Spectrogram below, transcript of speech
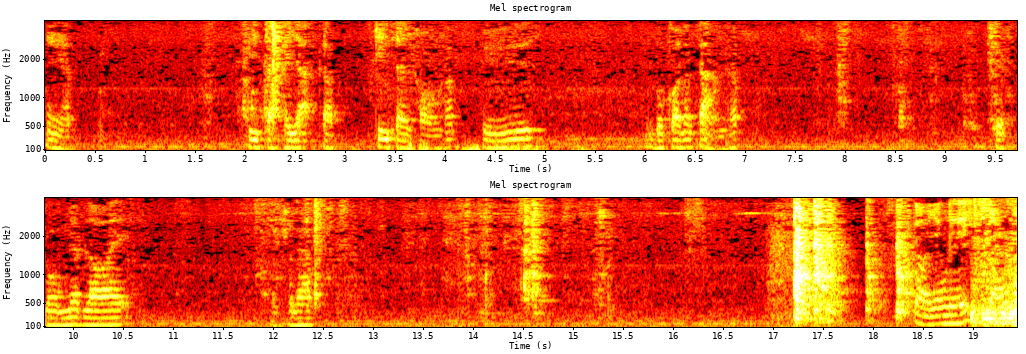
นี่ครับที่ตักขยะกับที่ใส่ของครับ หรืออุปกรณ์ต่างๆครับเก็บมุมเรียบร้อยนะครับก็ยังเหลืออีกสองใบ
